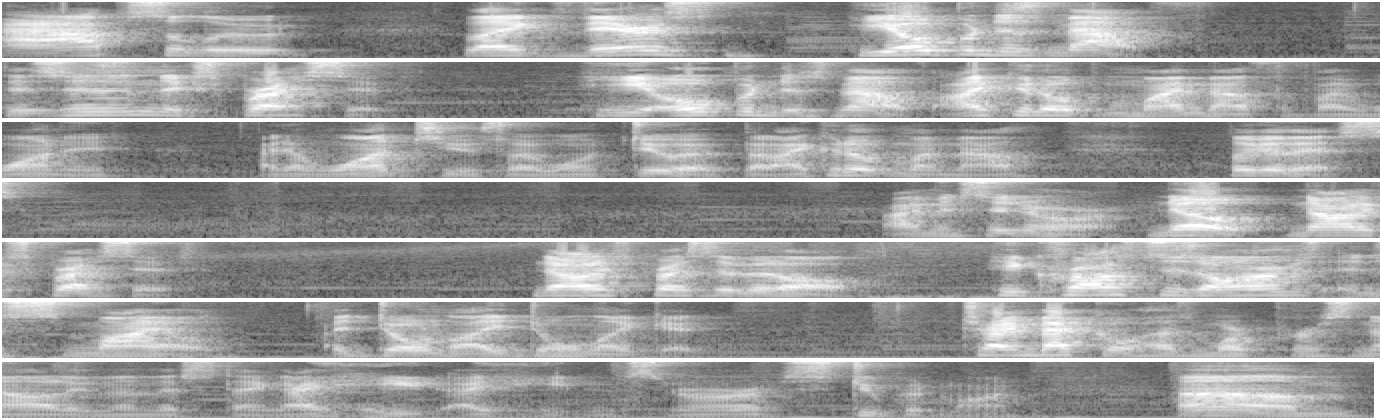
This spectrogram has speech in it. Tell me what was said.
absolute... Like, there's... He opened his mouth. This isn't expressive. He opened his mouth. I could open my mouth if I wanted. I don't want to, so I won't do it. But I could open my mouth. Look at this. I'm Incineroar. No, not expressive. Not expressive at all. He crossed his arms and smiled. I don't I don't like it. Chimecho has more personality than this thing. I hate I hate Incineroar. Stupid mon. Um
